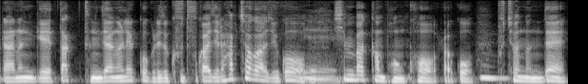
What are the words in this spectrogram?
라는 게 딱 등장을 했고 그래서 그 두 가지를 합쳐가지고 예. 신박한 벙커라고 음. 붙였는데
